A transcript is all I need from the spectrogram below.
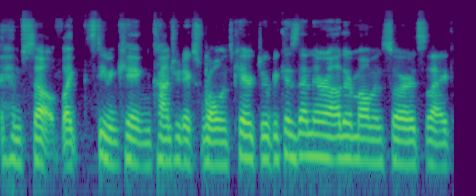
himself. Like Stephen King contradicts Roland's character because then there are other moments where it's like,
